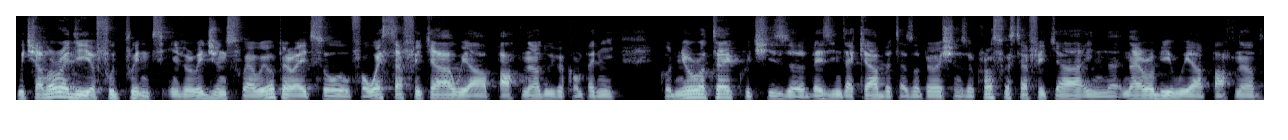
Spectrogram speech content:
which have already a footprint in the regions where we operate. So for West Africa, we are partnered with a company called Neurotech, which is uh, based in Dakar but has operations across West Africa. In Nairobi, we are partnered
